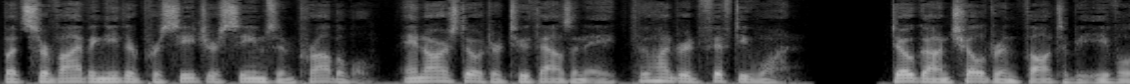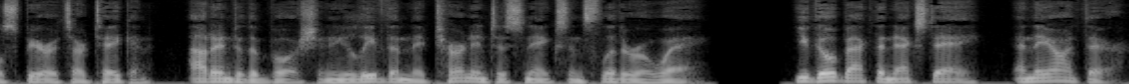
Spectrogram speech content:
but surviving either procedure seems improbable. Arsdotter 2008, 251. Dogon children thought to be evil spirits are taken out into the bush and you leave them, they turn into snakes and slither away. You go back the next day, and they aren't there.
